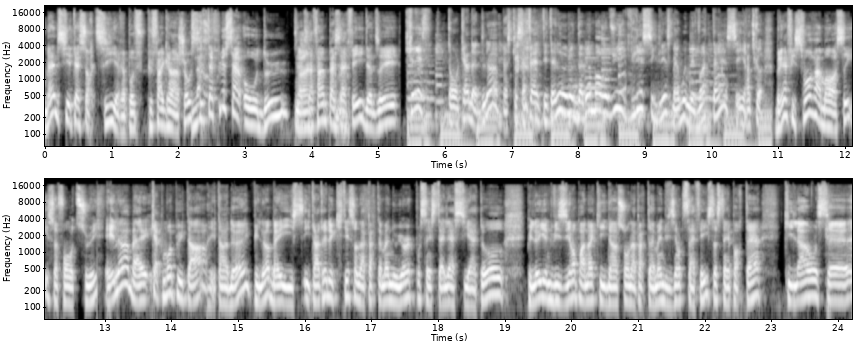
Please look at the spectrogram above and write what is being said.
Mais même s'il était sorti, il aurait pas pu faire grand chose. C'était plus à aux deux, à Ouais. sa femme et à sa fille, de dire Chris, ton camp de là, parce que ça fait. T'étais là, là, bien mordu, il glisse, il glisse. Ben oui, mais votre-temps, c'est. En tout cas, Bref, ils se font ramasser, ils se font tuer. Et là, ben, quatre mois plus tard, il est en deuil. Puis là, ben, il, il est en train de quitter son appartement à New York pour s'installer à Seattle. Puis là, il y a une vision pendant qu'il est dans son appartement, une vision de sa fille. Ça, c'est important. Qu'il lance, euh,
